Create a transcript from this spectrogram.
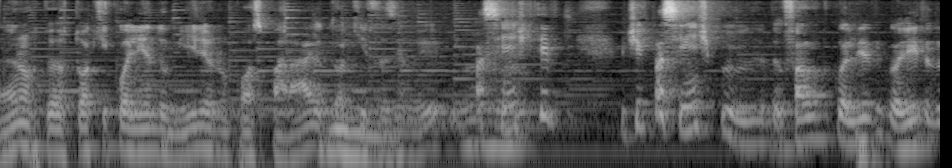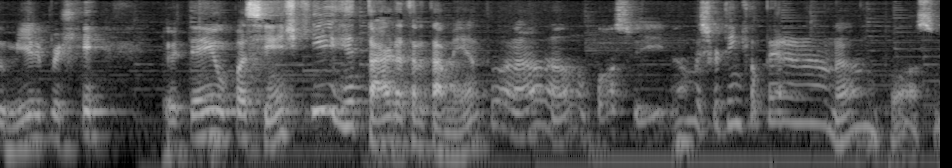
eu, não, eu tô aqui colhendo milho, eu não posso parar, eu tô aqui hum. fazendo isso. Paciente que teve. Eu tive paciente, eu falo do colheita, colheita do milho, porque eu tenho paciente que retarda tratamento. Não, não, não posso ir. Não, mas o senhor tem que operar. Não, não, não posso.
